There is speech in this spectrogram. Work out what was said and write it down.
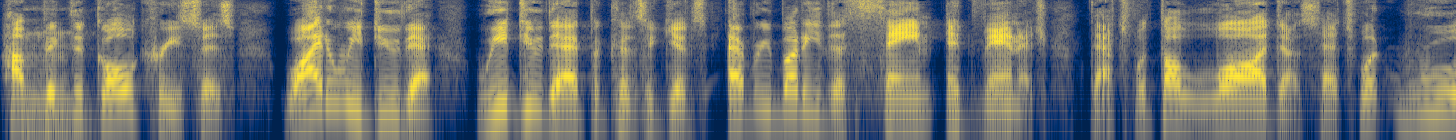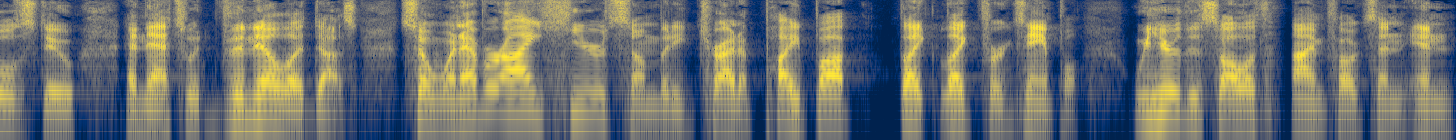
how mm-hmm. big the goal crease is. Why do we do that? We do that because it gives everybody the same advantage. That's what the law does. That's what rules do, and that's what vanilla does. So whenever I hear somebody try to pipe up, like like for example, we hear this all the time, folks, and, and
